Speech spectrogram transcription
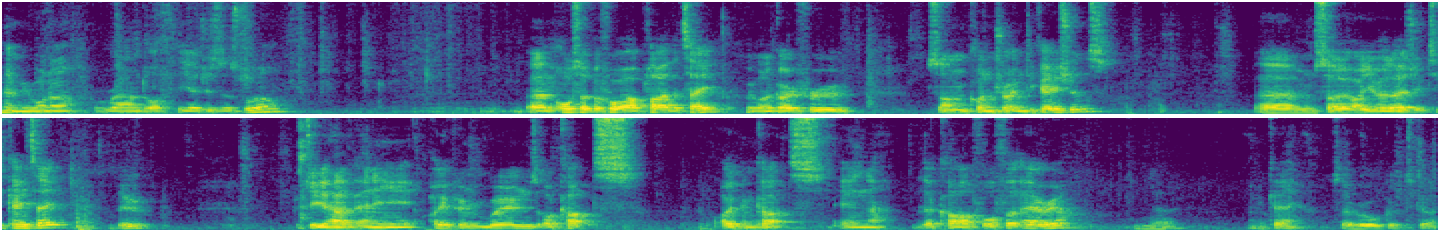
Then we want to round off the edges as well. Um, also before I apply the tape, we want to go through some contraindications. Um, so are you allergic to K-tape? No. Do you have any open wounds or cuts, open cuts in the calf or foot area? No. Okay, so we're all good to go.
